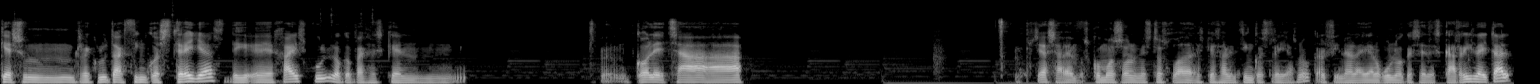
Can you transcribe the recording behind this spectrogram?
Que es un recluta 5 estrellas de eh, high school. Lo que pasa es que en, college a... Pues ya sabemos cómo son estos jugadores que salen cinco estrellas, ¿no? Que al final hay alguno que se descarrila y tal.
